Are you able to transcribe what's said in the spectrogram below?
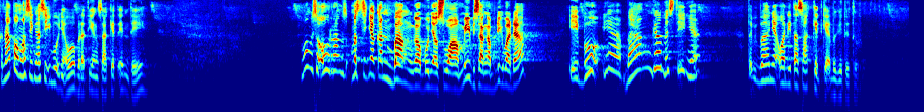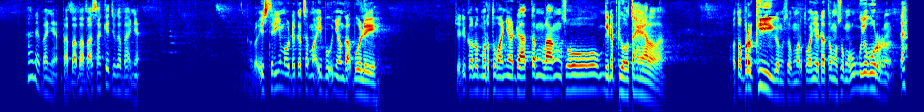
kenapa masih ngasih ibunya? Oh berarti yang sakit ente. Wong seorang mestinya kan bangga punya suami bisa ngabdi kepada ibunya, bangga mestinya. Tapi banyak wanita sakit kayak begitu tuh. Ada banyak, bapak-bapak sakit juga banyak. Kalau istri mau dekat sama ibunya nggak boleh. Jadi kalau mertuanya datang langsung nginep di hotel. Atau pergi langsung mertuanya datang langsung uyur. Nah,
